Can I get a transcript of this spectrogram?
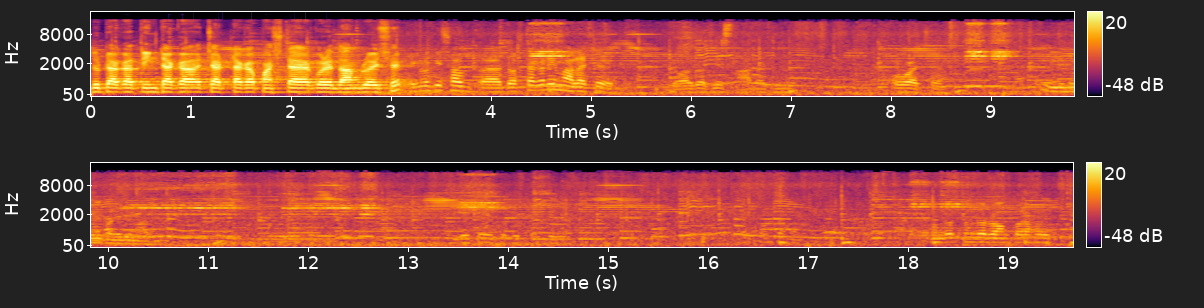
দু টাকা তিন টাকা চার টাকা পাঁচ টাকা করে দাম রয়েছে। এগুলো কি সব দশ টাকারই মাল আছে? দশ আছে সাত আছে। ও আচ্ছা। কোয়ালিটির মাল। সুন্দর সুন্দর রং করা হয়েছে।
